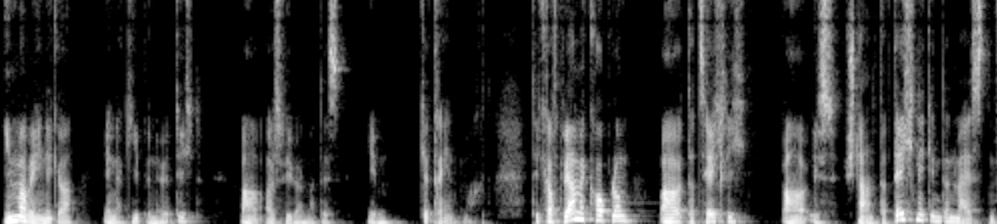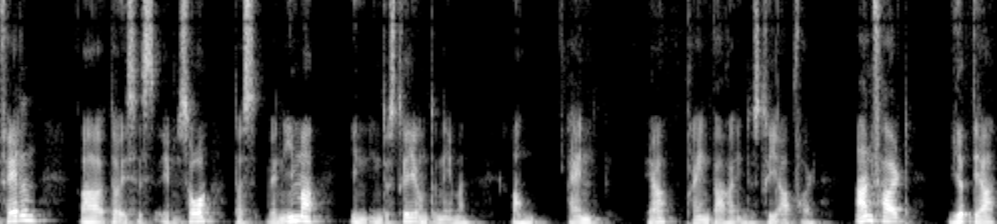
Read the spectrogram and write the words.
immer weniger Energie benötigt äh, als wie wenn man das eben getrennt macht. Die Kraft-Wärme-Kopplung äh, tatsächlich äh, ist Stand der Technik in den meisten Fällen. Äh, da ist es eben so, dass wenn immer in Industrieunternehmen ähm, ein ja, brennbarer Industrieabfall anfällt, wird der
